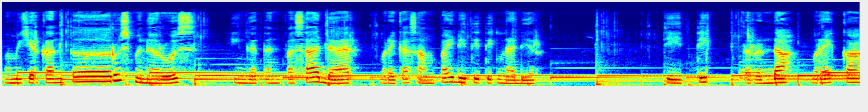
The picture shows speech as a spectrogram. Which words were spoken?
Memikirkan terus-menerus hingga tanpa sadar mereka sampai di titik nadir. Titik terendah mereka.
